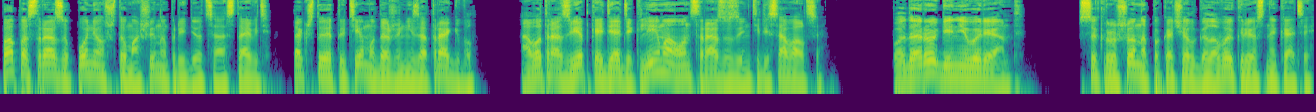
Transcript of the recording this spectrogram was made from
папа сразу понял, что машину придется оставить, так что эту тему даже не затрагивал. А вот разведкой дяди Клима он сразу заинтересовался. «По дороге не вариант», — сокрушенно покачал головой крестный Кати.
